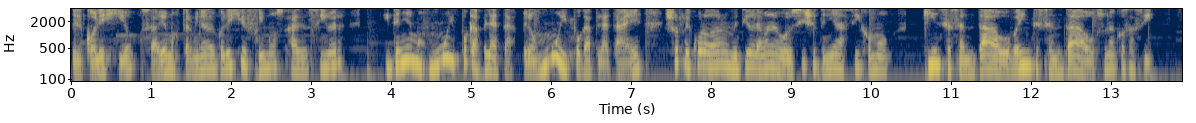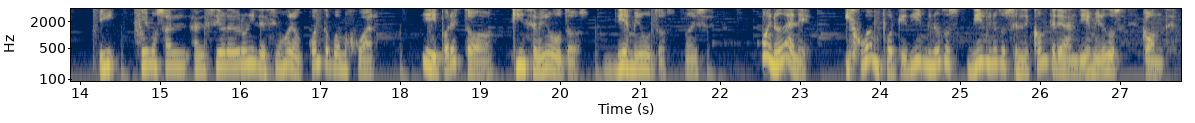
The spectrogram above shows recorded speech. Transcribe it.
del colegio, o sea, habíamos terminado el colegio y fuimos al ciber y teníamos muy poca plata, pero muy poca plata, ¿eh? Yo recuerdo haberme metido la mano en el bolsillo y tenía así como 15 centavos, 20 centavos, una cosa así. Y fuimos al, ciber de Bruni y le decimos, bueno, ¿cuánto podemos jugar? Y por esto, 15 minutos, 10 minutos, nos dice. Bueno, dale. Y jugamos porque 10 minutos, 10 minutos en el counter eran 10 minutos en el counter.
